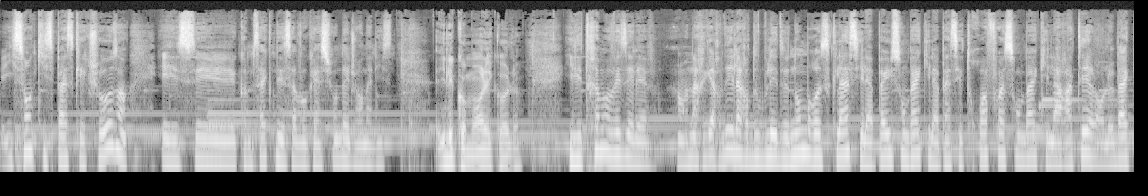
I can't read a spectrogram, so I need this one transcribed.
Il sent qu'il se passe quelque chose, et c'est comme ça que naît sa vocation d'être journaliste. Il est comment à l'école? Il est très mauvais élève. On a regardé, il a redoublé de nombreuses classes, il n'a pas eu son bac, il a passé trois fois son bac, il l'a raté. Alors le bac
